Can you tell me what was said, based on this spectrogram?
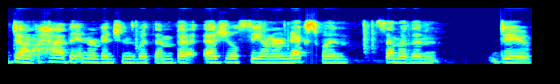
don't have the interventions with them, but as you'll see on our next one, some of them do.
